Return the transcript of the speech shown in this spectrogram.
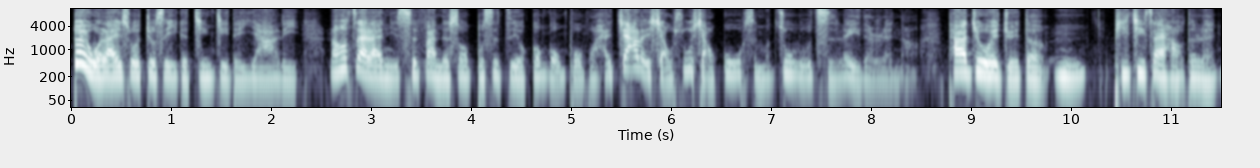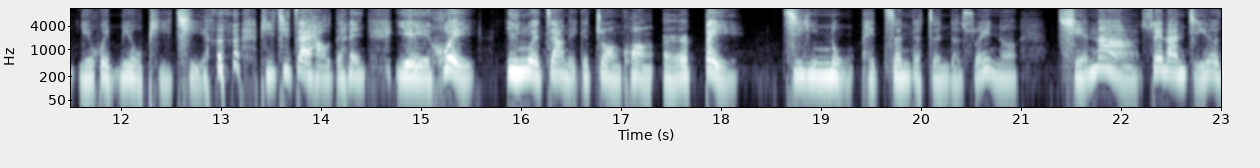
对我来说就是一个经济的压力。然后再来，你吃饭的时候不是只有公公婆婆。还加了小叔小姑什么诸如此类的人啊，他就会觉得，嗯，脾气再好的人也会没有脾气，脾气再好的人也会因为这样的一个状况而被激怒。哎，真的真的，所以呢。钱呐，虽然吉尔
